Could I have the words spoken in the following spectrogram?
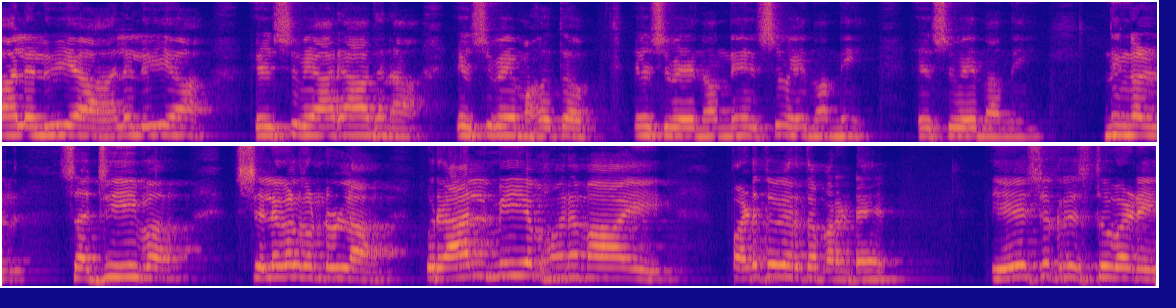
ഹാലലുയ്യ ഹാലലുയ്യ യേശുവെ ആരാധന യേശുവെ മഹത്വം യേശുവെ നന്ദി യേശുവെ നന്ദി യേശുവെ നന്ദി. നിങ്ങൾ സജീവ ശിലകൾ കൊണ്ടുള്ള ഒരു ഭവനമായി പടുത്തുയർത്തപ്പെടട്ടെ. യേശു ക്രിസ്തു വഴി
